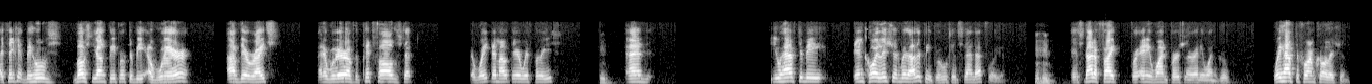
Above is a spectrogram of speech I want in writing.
I think it behooves most young people to be aware of their rights and aware of the pitfalls that await them out there with police. And you have to be in coalition with other people who can stand up for you. hmm It's not a fight for any one person or any one group. We have to form coalitions.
